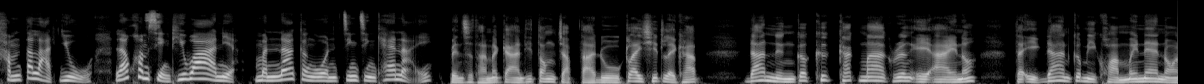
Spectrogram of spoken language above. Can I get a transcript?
ค้ำตลาดอยู่ แล้วความเสี่ยงที่ว่าเนี่ยมันน่ากังวลจริง ๆ แค่ไหน เป็นสถานการณ์ที่ต้องจับตาดูใกล้ชิดเลยครับ ด้านหนึ่งก็คึกคักมากเรื่อง AI เนาะแต่อีกด้านก็มีความไม่แน่นอน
